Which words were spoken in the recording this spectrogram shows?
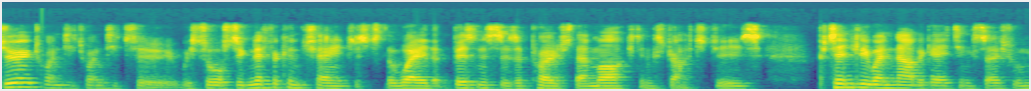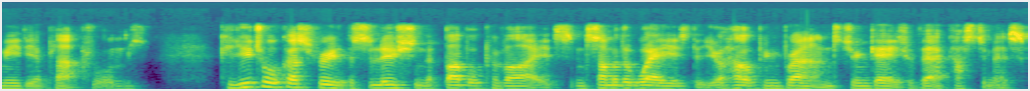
during 2022, we saw significant changes to the way that businesses approach their marketing strategies, particularly when navigating social media platforms. Can you talk us through the solution that Bubbl provides and some of the ways that you're helping brands to engage with their customers?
